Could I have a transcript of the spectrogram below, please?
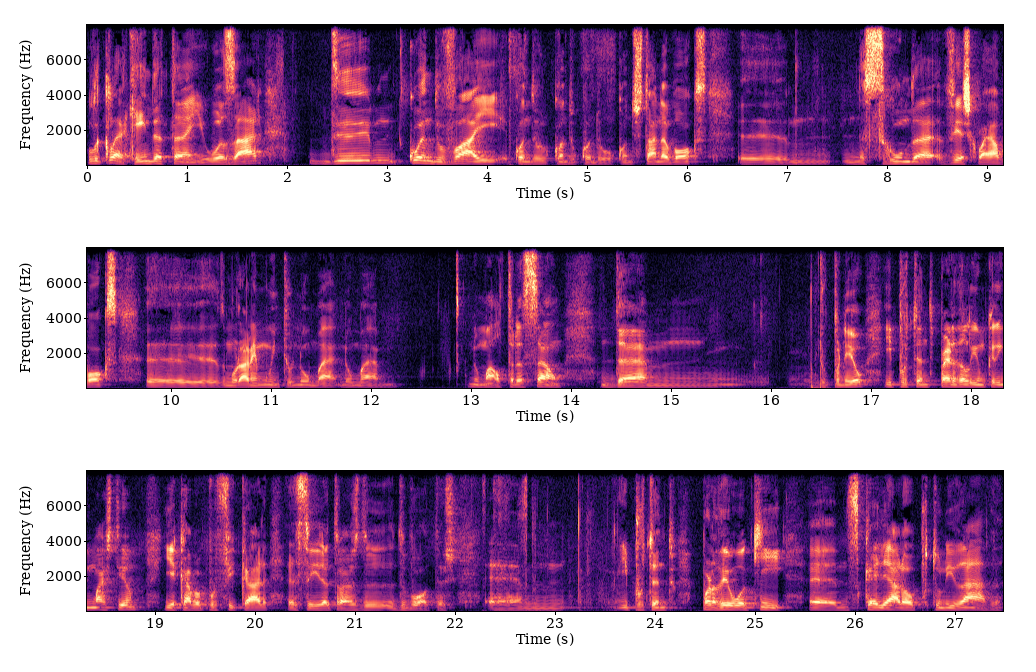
Leclerc ainda tem o azar de quando vai, quando, quando, quando, quando está na box, na segunda vez que vai à box, uh, demorarem muito numa, numa, numa alteração da do pneu e, portanto, perde ali um bocadinho mais tempo e acaba por ficar a sair atrás de, de botas. Um, e, portanto, perdeu aqui, se calhar, a oportunidade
